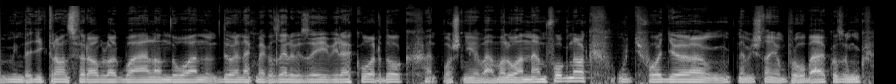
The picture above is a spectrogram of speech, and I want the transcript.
mindegyik transferablakban állandóan dőlnek meg az előző évi rekordok, hát most nyilvánvalóan nem fognak, úgyhogy nem is nagyon próbálkozunk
